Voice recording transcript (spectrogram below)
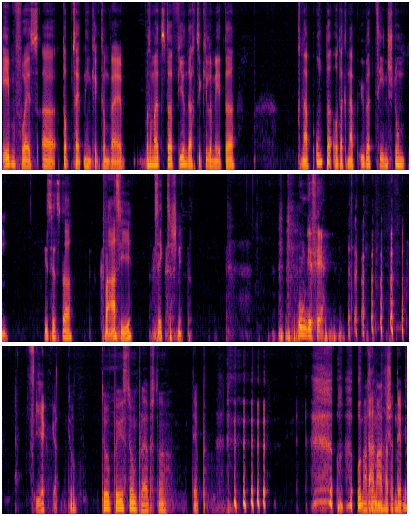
ebenfalls äh, Topzeiten hingelegt haben, weil was haben wir jetzt da, 84 Kilometer, knapp unter oder knapp über 10 Stunden. Ist jetzt da quasi sechser Schnitt. Ungefähr. Circa. Du, du bist und bleibst da Depp. und Mathematischer Depp.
